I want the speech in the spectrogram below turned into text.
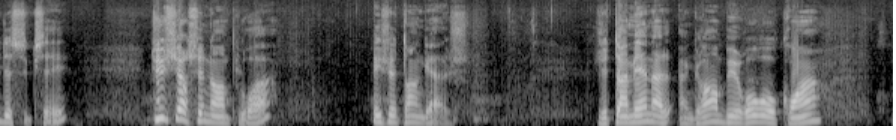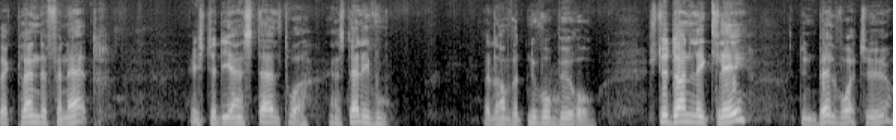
de succès. Tu cherches un emploi et je t'engage. Je t'amène à un grand bureau au coin avec plein de fenêtres et je te dis installe-toi, installez-vous dans votre nouveau bureau. Je te donne les clés d'une belle voiture,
